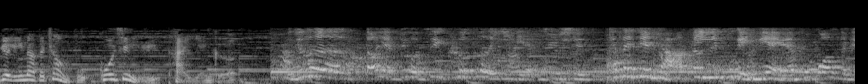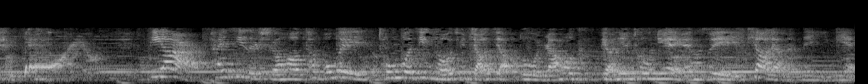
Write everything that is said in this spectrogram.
岳丽娜的丈夫郭靖宇太严格。我觉得导演对我最苛刻他在现场，第一不给女演员曝光的时间。第二，拍戏的时候他不会通过镜头去找角度，然后表现出女演员最漂亮的那一面。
